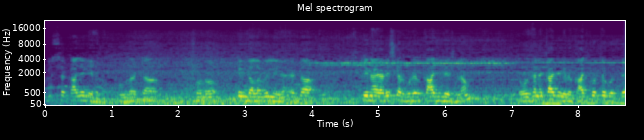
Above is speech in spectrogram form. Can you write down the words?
উড়িষ্যার কাজে গিয়েছিলাম আমরা একটা ছোট তিনতলা বিল্ডিংয়ে একটা তিন হাজার স্কোয়ার ফুটের কাজ নিয়েছিলাম। তো ওইখানে কাজে গেল। কাজ করতে করতে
